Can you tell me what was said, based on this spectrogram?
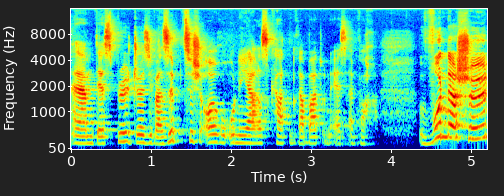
Ähm, der Spirit Jersey war 70 Euro ohne Jahreskartenrabatt und er ist einfach wunderschön.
